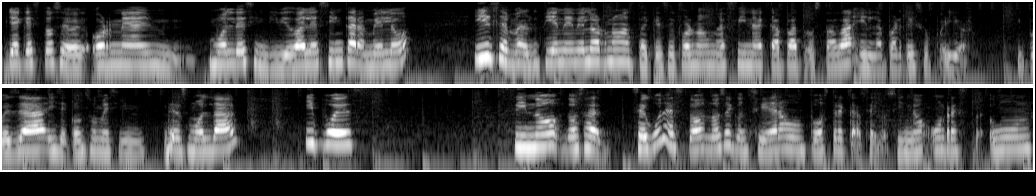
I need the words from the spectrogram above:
ya que esto se hornea en moldes individuales sin caramelo y se mantiene en el horno hasta que se forma una fina capa tostada en la parte superior. Y pues ya, y se consume sin desmoldar. Y pues, si no, o sea, según esto, no se considera un postre casero, sino un, un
